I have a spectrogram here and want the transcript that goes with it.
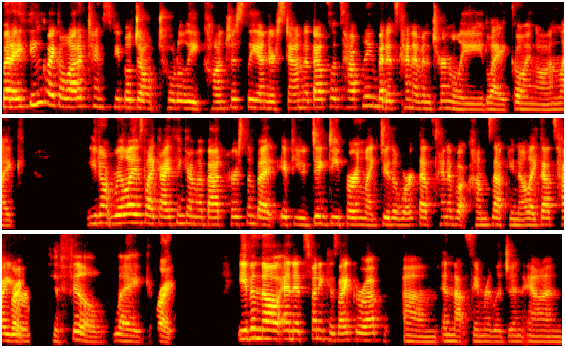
But i think like a lot of times people don't totally consciously understand that that's what's happening but it's kind of internally like going on. Like you don't realize like i think i'm a bad person but if you dig deeper and like do the work that's kind of what comes up you know? Like that's how you're right. To feel like right even though and it's funny because i grew up um, in that same religion and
